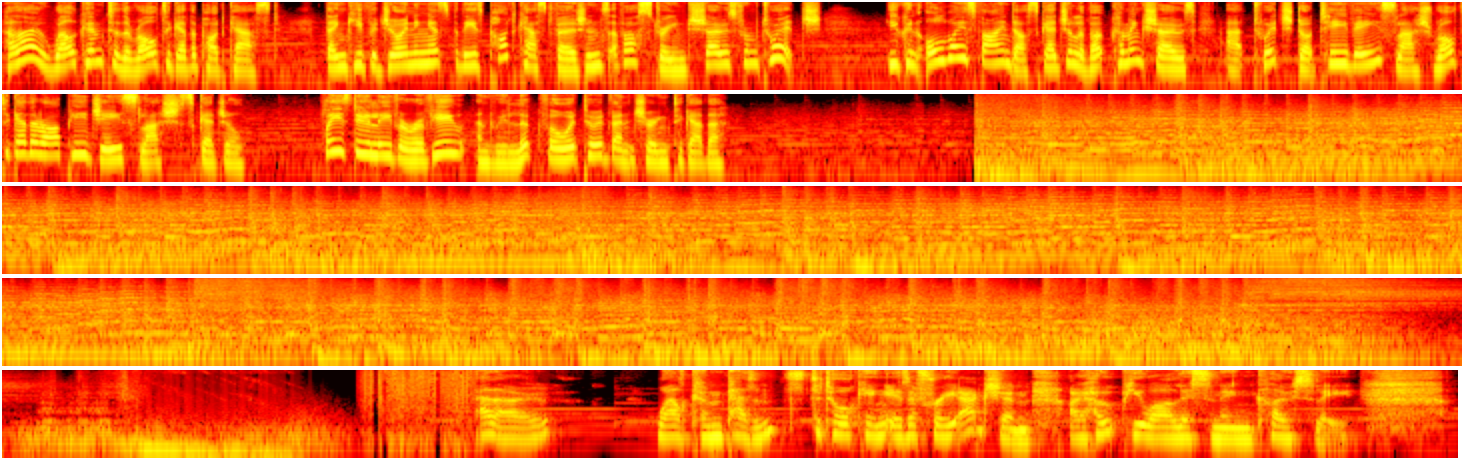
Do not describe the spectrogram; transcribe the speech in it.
Hello, welcome to the Roll Together podcast. Thank you for joining us for these podcast versions of our streamed shows from Twitch. You can always find our schedule of upcoming shows at twitch.tv slash rolltogetherrpg slash schedule. Please do leave a review and we look forward to adventuring together. Welcome, peasants, to Talking is a Free Action. I hope you are listening closely.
